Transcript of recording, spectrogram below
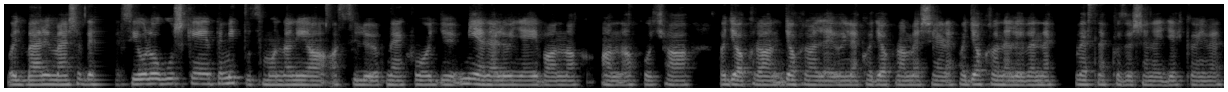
vagy bármi más, de pszichológusként te mit tudsz mondani a, a szülőknek, hogy milyen előnyei vannak annak, hogyha ha gyakran, gyakran leülnek, ha gyakran mesélnek, ha gyakran elővennek, vesznek közösen egy-egy könyvet?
